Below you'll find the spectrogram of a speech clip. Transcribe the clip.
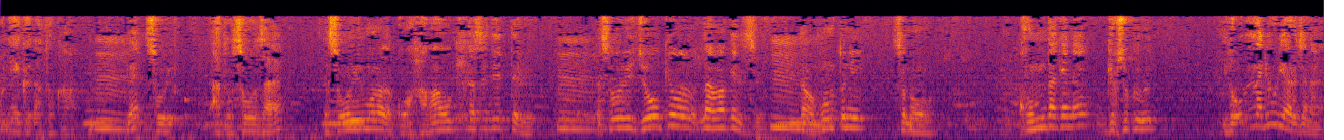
お肉だとか、ん。ね、そういうあと惣菜。でそういうものがこう幅を利かせていってる、うん。そういう状況なわけですよ、ん。だから本当にそのこんだけね魚食いろんな料理あるじゃない、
